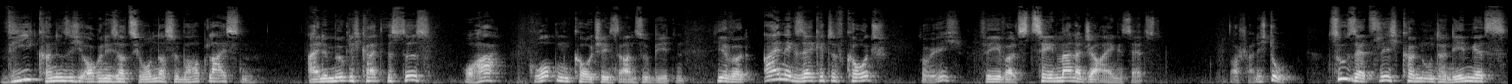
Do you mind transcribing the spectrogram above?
wie können sich Organisationen das überhaupt leisten? Eine Möglichkeit ist es, oha, Gruppencoachings anzubieten. Hier wird ein Executive Coach, so wie ich, für jeweils zehn Manager eingesetzt. Wahrscheinlich du. Zusätzlich können Unternehmen jetzt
